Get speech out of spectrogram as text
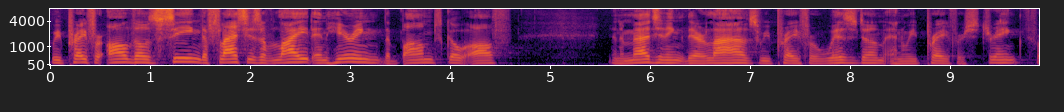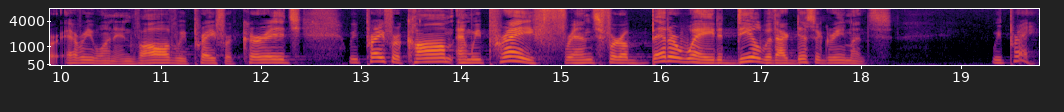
We pray for all those seeing the flashes of light and hearing the bombs go off and imagining their lives. We pray for wisdom and we pray for strength for everyone involved. We pray for courage. We pray for calm and we pray, friends, for a better way to deal with our disagreements. We pray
